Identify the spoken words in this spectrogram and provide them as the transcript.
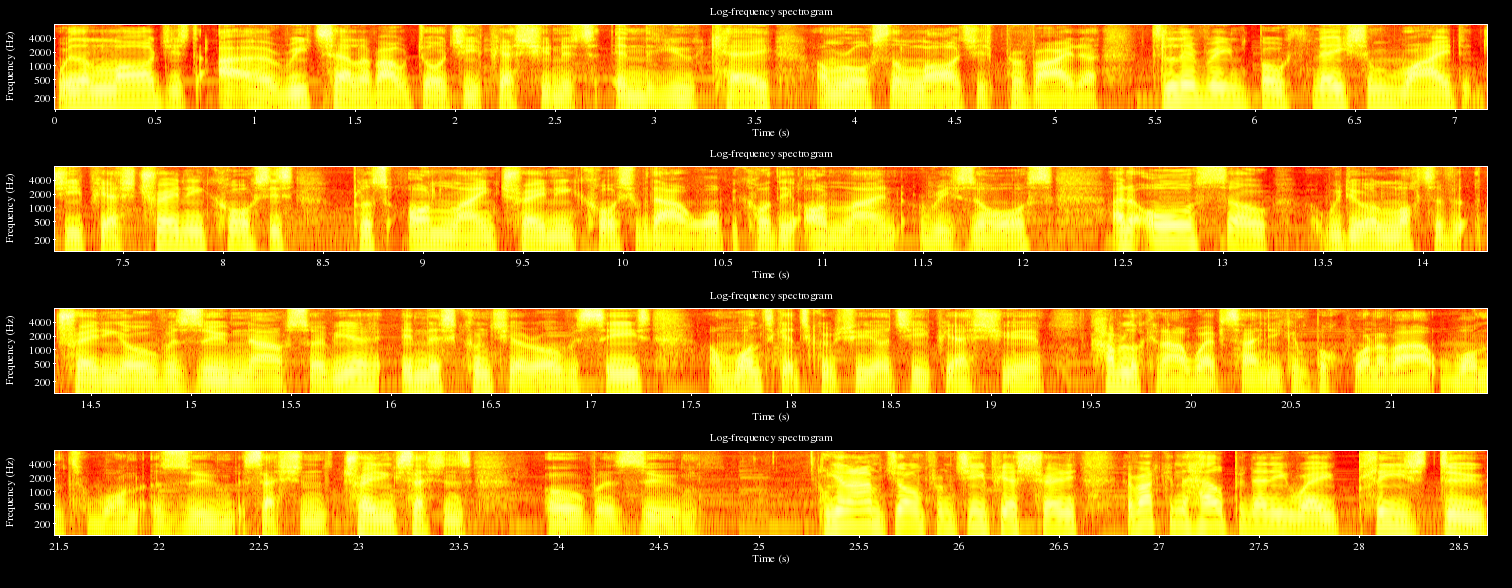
We're the largest uh, retailer of outdoor GPS units in the UK and we're also the largest provider, delivering both nationwide GPS training courses plus online training courses with our what we call the online resource. And also we do a lot of training over Zoom now. So if you're in this country or overseas and want to get to grips with your GPS unit, have a look at our website and you can book one of our one-to-one -one Zoom sessions, training sessions over Zoom. Know, I'm John from GPS Training. If I can help in any way, please do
